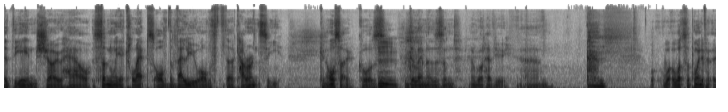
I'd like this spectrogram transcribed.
at the end show how suddenly a collapse of the value of the currency can also cause Mm. dilemmas and, and what have you. Um, what's the point of uh,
